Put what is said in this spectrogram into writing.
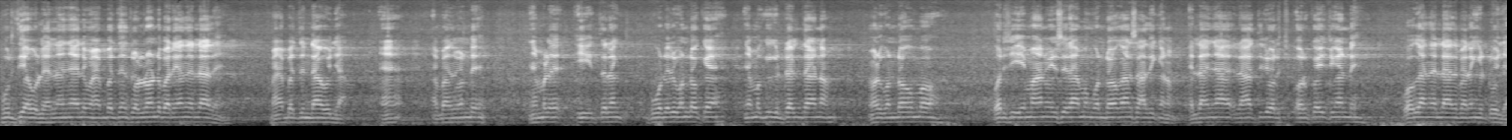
പൂർത്തിയാവുള്ളൂ. എന്നാൽ മെഹബത്തിന് തൊള്ളുകൊണ്ട് പറയാമെന്നല്ലാതെ മെഹബത്ത് ഉണ്ടാവില്ല ഏ? അപ്പം അതുകൊണ്ട് നമ്മൾ ഈ ഇത്തരം കൂടുതൽ കൊണ്ടൊക്കെ നമുക്ക് കിട്ടൽ തേണം നമ്മൾ കൊണ്ടുപോകുമ്പോൾ കുറച്ച് ഈമാനും ഇസ്ലാമും കൊണ്ടുപോകാൻ സാധിക്കണം. എല്ലാം ഞാൻ രാത്രി ഉറച്ച് ഉറക്കൊഴിച്ച് കണ്ട് പോകുക എന്നല്ലാതെ ഫലം കിട്ടൂല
